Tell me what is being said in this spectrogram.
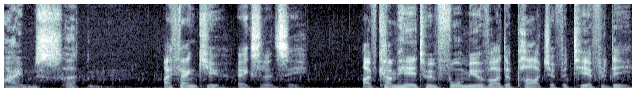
I'm certain. I thank you, Excellency. I've come here to inform you of our departure for Teer Fradee.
